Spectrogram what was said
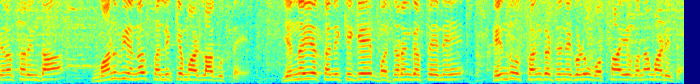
ನಿರತರಿಂದ ಮನವಿಯನ್ನು ಸಲ್ಲಿಕೆ ಮಾಡಲಾಗುತ್ತೆ. ಎನ್ಐಎ ತನಿಖೆಗೆ ಬಜರಂಗ ಸೇನೆ, ಹಿಂದೂ ಸಂಘಟನೆಗಳು ಒತ್ತಾಯವನ್ನು ಮಾಡಿದೆ.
